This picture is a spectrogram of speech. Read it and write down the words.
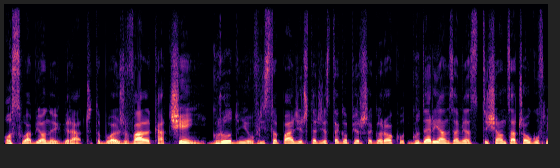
osłabionych graczy, to była już walka cieni. W grudniu, w listopadzie 1941 roku Guderian zamiast tysiąca czołgów miał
